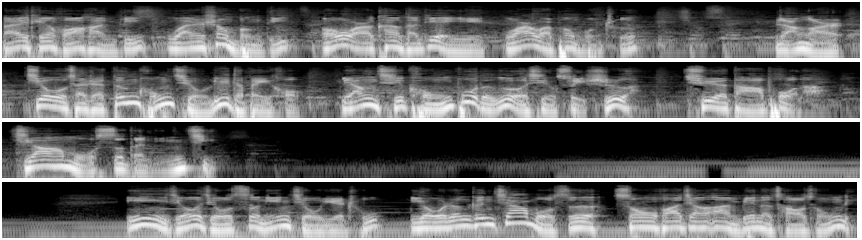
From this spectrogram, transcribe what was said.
白天滑旱冰，晚上蹦迪，偶尔看看电影，玩玩碰碰车。然而，就在这灯红酒绿的背后，两起恐怖的恶性碎尸案却打破了佳木斯的宁静。一九九四年九月初，有人跟佳木斯松花江岸边的草丛里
